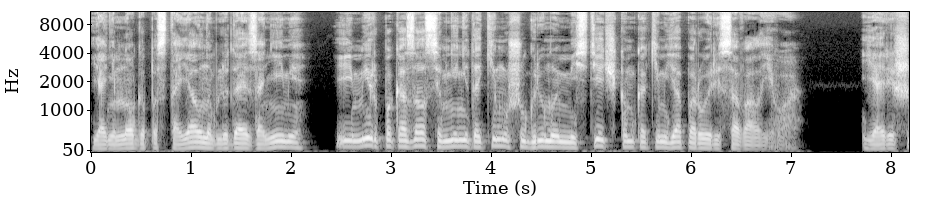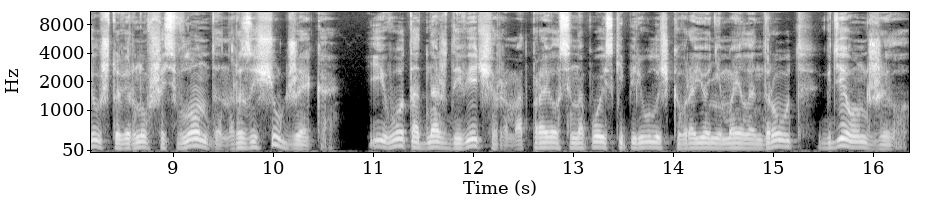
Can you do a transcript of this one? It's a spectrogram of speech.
Я немного постоял, наблюдая за ними, и мир показался мне не таким уж угрюмым местечком, каким я порой рисовал его. Я решил, что, вернувшись в Лондон, разыщу Джека — и вот однажды вечером отправился на поиски переулочка в районе Мейленд-Роуд, где он жил.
